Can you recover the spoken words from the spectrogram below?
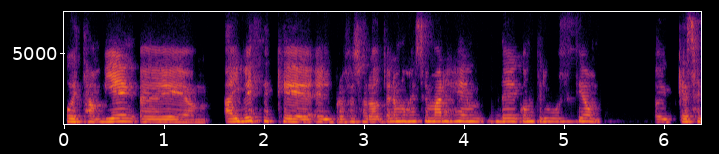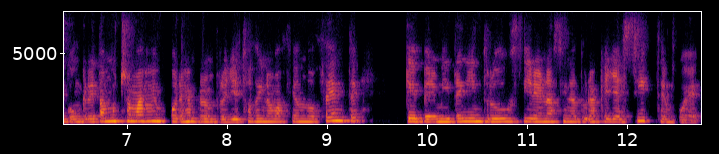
pues también eh, hay veces que el profesorado tenemos ese margen de contribución que se concreta mucho más, en, por ejemplo, en proyectos de innovación docente que permiten introducir en asignaturas que ya existen, pues,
